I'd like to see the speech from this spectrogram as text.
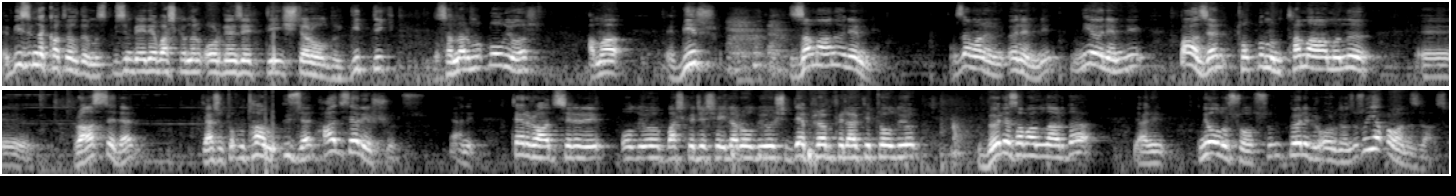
E, bizim de katıldığımız, bizim belediye başkanları organize ettiği işler oldu. Gittik. İnsanlar mutlu oluyorlar. Ama e, bir zamanı önemli. Zaman ön- önemli. Niye önemli? Bazen toplumun tamamını e, rahatsız eden, gerçi toplumun tamamını üzen hadiseler yaşıyoruz. Yani terör hadiseleri oluyor, başkaca şeyler oluyor, işte deprem felaketi oluyor. Böyle zamanlarda yani ne olursa olsun böyle bir organizasyon yapmamanız lazım.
